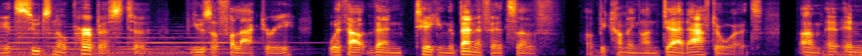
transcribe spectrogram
It suits no purpose to use a phylactery without then taking the benefits of, of becoming undead afterwards. Um, and, and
